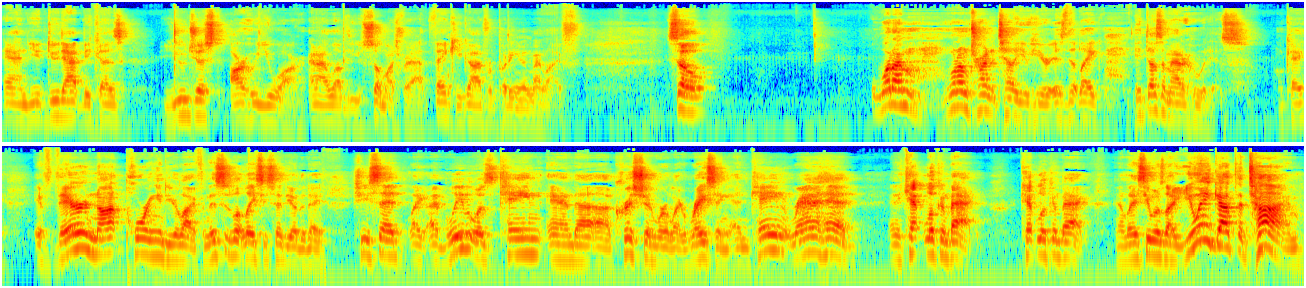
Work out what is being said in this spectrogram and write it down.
And you do that because you just are who you are, and I love you so much for that. Thank you, God, for putting you in my life. So, what I'm what I'm trying to tell you here is that like it doesn't matter who it is okay? If they're not pouring into your life and this is what lacey said the other day. She said like i believe it was cain and uh, uh, christian were like racing and cain ran ahead and he kept looking back kept looking back. And lacey was like you ain't got the time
